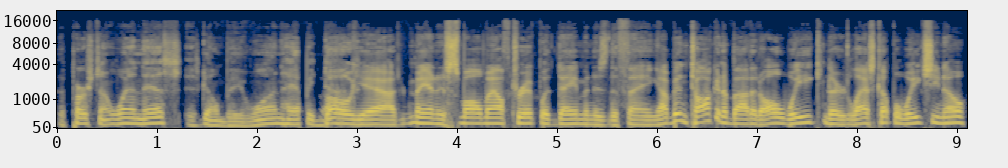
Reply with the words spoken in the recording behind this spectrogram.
the person that win this is going to be one happy duck. Oh yeah, man! A smallmouth trip with Damon is the thing. I've been talking about it all week. The last couple weeks, you know.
